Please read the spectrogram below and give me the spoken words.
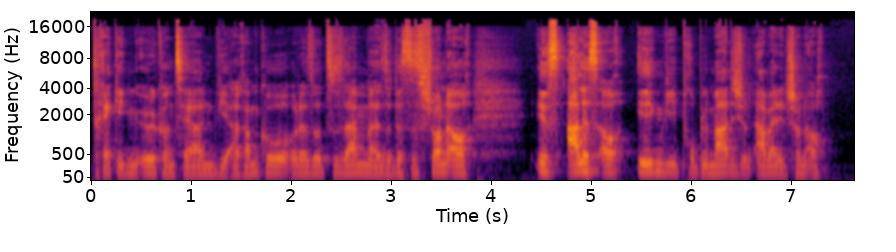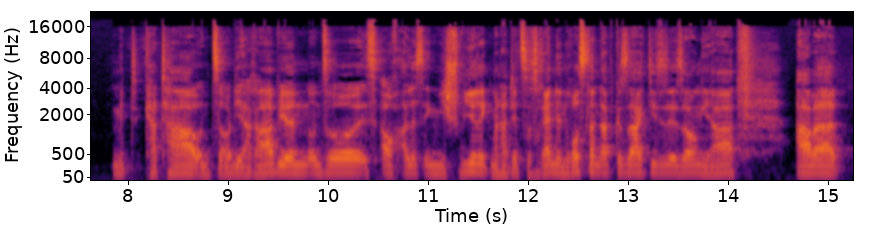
dreckigen Ölkonzernen wie Aramco oder so zusammen. Also das ist schon auch, ist alles auch irgendwie problematisch und arbeitet schon auch mit Katar und Saudi-Arabien und so, ist auch alles irgendwie schwierig. Man hat jetzt das Rennen in Russland abgesagt diese Saison, ja, aber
